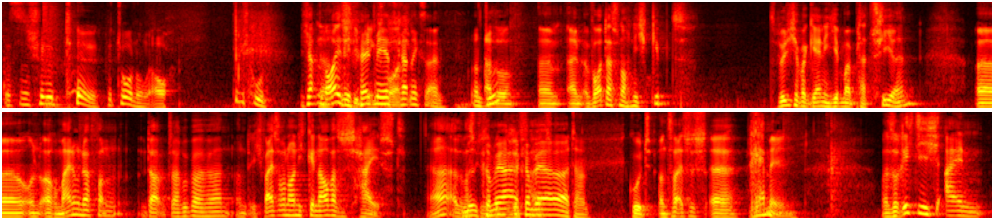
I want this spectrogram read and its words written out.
Das ist eine schöne Till, Betonung auch. Finde ich gut. Ich habe ein neues Nee, fällt mir jetzt gerade nichts ein. Und du? Also ähm, ein Wort, das noch nicht gibt. Das würde ich aber gerne hier mal platzieren äh, und eure Meinung davon da, darüber hören. Und ich weiß auch noch nicht genau, was es heißt. Ja, also was können wir, Begriff können wir erörtern. Gut, und zwar ist es äh, Remmeln. Mal so richtig ein,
